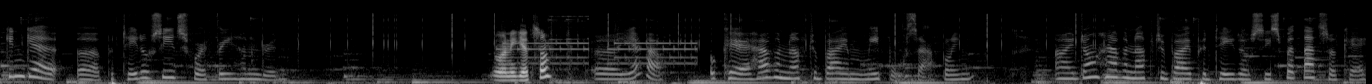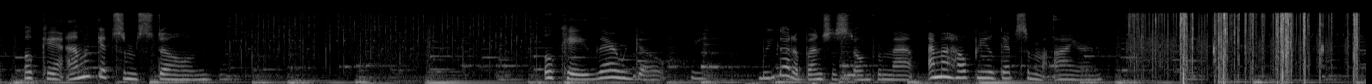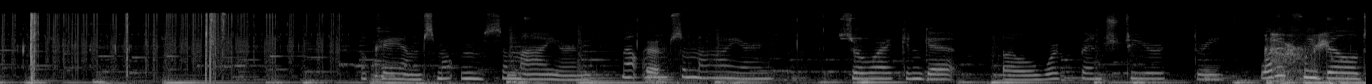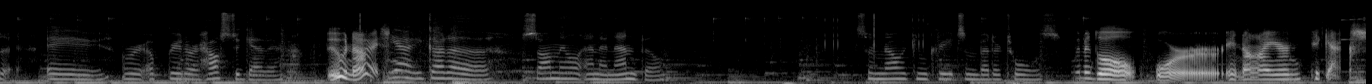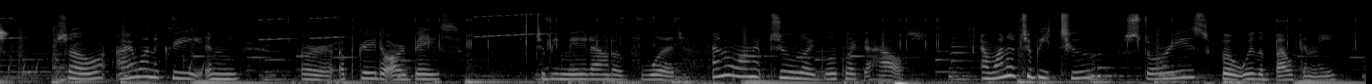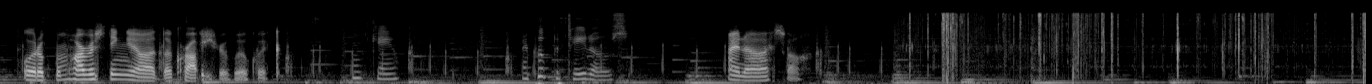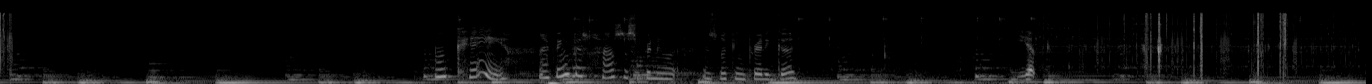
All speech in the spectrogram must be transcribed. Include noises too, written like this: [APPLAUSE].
can get uh, potato seeds for 300. You want to get some? Uh, yeah. Okay, I have enough to buy a maple sapling. I don't have enough to buy potato seeds, but that's okay. Okay, I'm gonna get some stone. Okay, there we go. We we got a bunch of stone from that. I'm gonna help you get some iron. Okay, I'm smelting some iron. Melting some iron. So I can get a workbench tier 3. What if we build a, or upgrade our house together? Ooh, nice. Yeah, you got a sawmill and an anvil. So now we can create some better tools. I'm gonna go for an iron pickaxe. So I want to create an, or upgrade our base to be made out of wood. I don't want it to like look like a house. I want it to be two stories, but with a balcony. Hold up, I'm harvesting uh, the crops here real quick. Okay. I put potatoes. I know, I saw. Okay. I think this house is pretty is looking pretty good. Yep.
